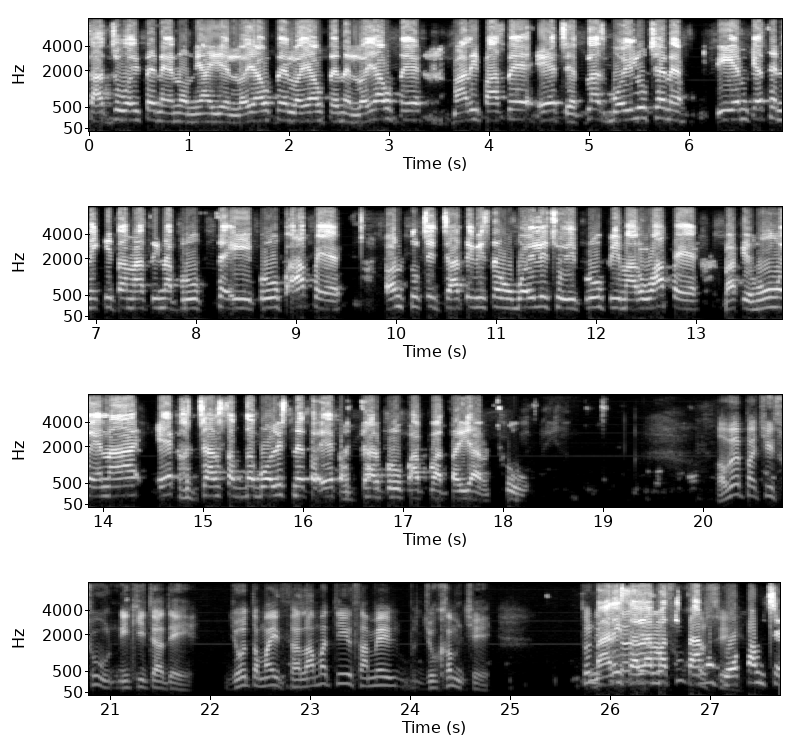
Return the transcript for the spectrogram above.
સાચું હોય છે ને એનો ન્યાય એ લઈ આવશે લઈ આવશે ને લઈ આવશે. મારી પાસે એ જેટલા જ બોયલું છે ને ઈ એમ કે છે નિકિતા માસીના પ્રૂફ છે ઈ પ્રૂફ આપે. અનુસૂચિત જાતિ વિશે હું બોયલી છું ઈ પ્રૂફ ઈ મારું આપે. બાકી હું એના એક હજાર શબ્દ બોલીશ ને તો એક હજાર પ્રૂફ આપવા તૈયાર છું. હવે પછી શું નિકિતા દે? જો તમારી સલામતી સામે જોખમ છે તો મારી સલામતી સામે જોખમ છે.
